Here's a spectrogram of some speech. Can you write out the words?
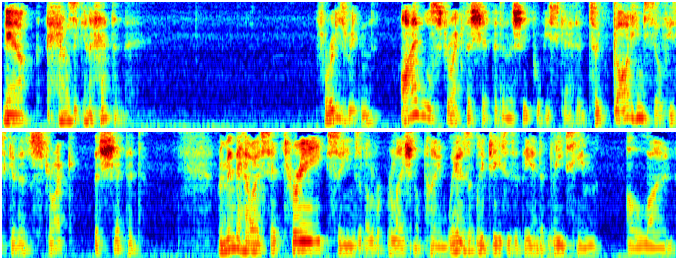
Now, how's it going to happen? For it is written, I will strike the shepherd and the sheep will be scattered. So God Himself is going to strike the shepherd. Remember how I said three scenes of relational pain. Where does it leave Jesus at the end? It leaves him alone.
